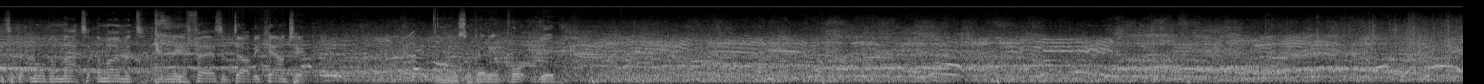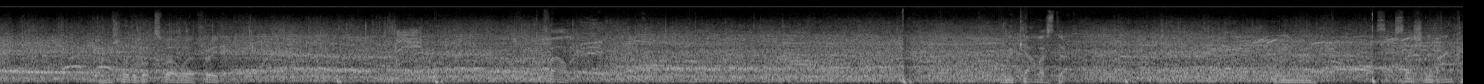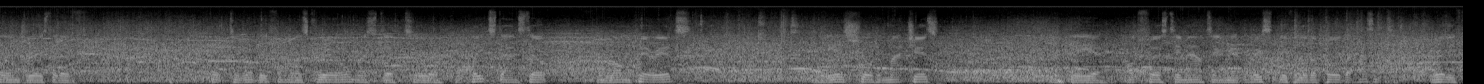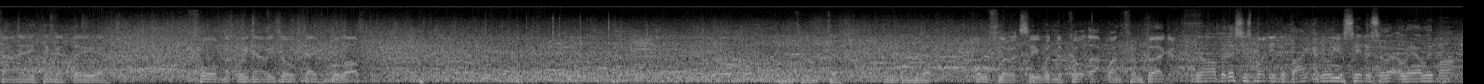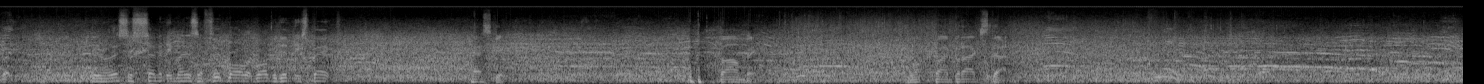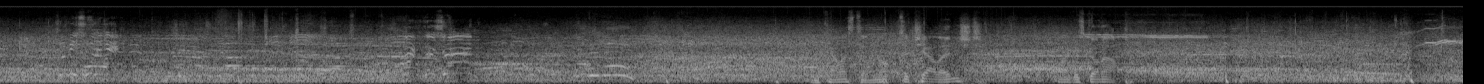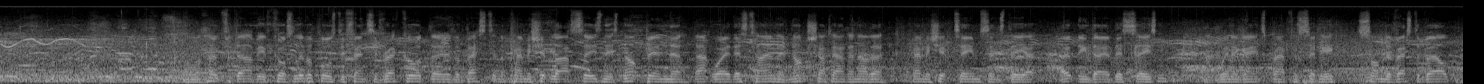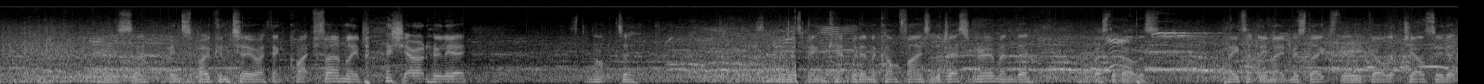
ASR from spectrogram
It's a bit more than that at the moment in the affairs of Derby County. Yeah, it's a very important game. I'm sure the book's well worth reading. Fowler. McAllister. Succession of ankle injuries that have brought to Robbie Fowler's career almost to a complete standstill for long periods. He is short of matches. With the uh, odd first team outing recently for Liverpool, but hasn't really found anything of the uh, form that we know he's all capable of. Can't, uh, even uh, full he wouldn't have caught that one from Berger. No, but this is money in the bank. I know you're saying it's a little early, Mark, but you know this is 70 minutes of football that Robbie didn't expect. Heskey. Barmby. Blocked by Bragstad. McAllister not to challenged. Has gone up. Well, the hope for Derby, of course, Liverpool's defensive record. They were the best in the Premiership last season. It's not been uh, that way this time. They've not shut out another Premiership team since the uh, opening day of this season. That win against Bradford City. Sander Westerveld has uh, been spoken to, I think, quite firmly by Gerard Houllier. It's not that's been kept within the confines of the dressing room, and uh, Westerveld has patently made mistakes. The goal at Chelsea that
